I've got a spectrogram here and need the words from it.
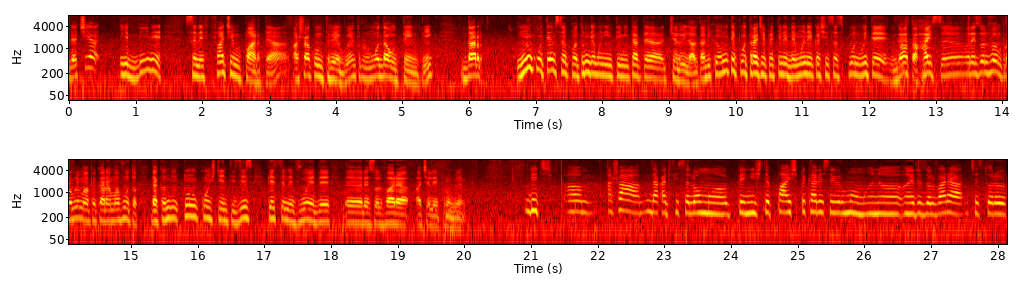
De aceea e bine să ne facem partea așa cum trebuie, într-un mod autentic, dar nu putem să pătrundem în intimitatea celuilalt. Adică eu nu te pot trage pe tine de mânecă și să spun, uite, gata, hai să rezolvăm problema pe care am avut-o. Dacă nu, tu nu conștientizezi că este nevoie de uh, rezolvarea acelei probleme. Deci, um, așa, dacă ar fi să luăm uh, pe niște pași pe care să-i urmăm în, uh, în rezolvarea acestor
